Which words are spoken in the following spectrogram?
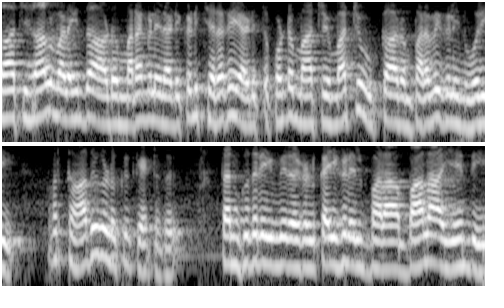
காற்றினால் வளைந்து ஆடும் மரங்களில் அடிக்கடி சிறகை அடித்துக்கொண்டு மாற்றி மாற்றி உட்காரும் பறவைகளின் ஒலி அவர் காதுகளுக்கு கேட்டது. தன் குதிரை வீரர்கள் கைகளில் பாலா பாலா ஏந்தி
